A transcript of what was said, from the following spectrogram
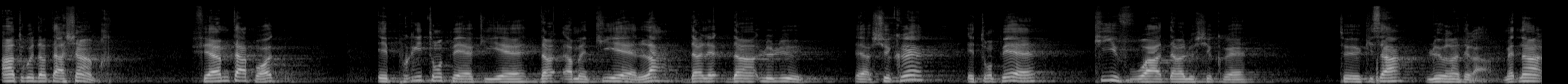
entre dans ta chambre, ferme ta porte et prie ton Père qui est, qui est là, dans le, lieu euh, secret, et ton Père qui voit dans le secret, te, qui ça, le rendra. Maintenant,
